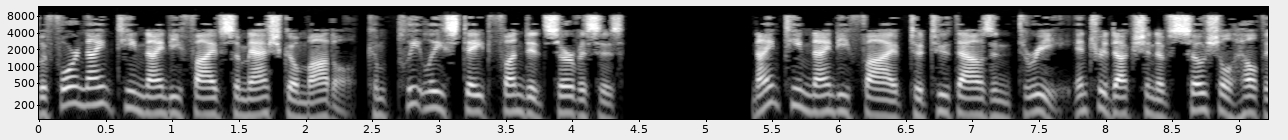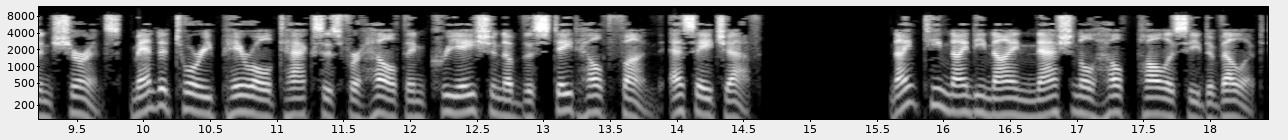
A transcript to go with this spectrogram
Before 1995 Semashko model, completely state-funded services 1995 to 2003 Introduction of social health insurance, mandatory payroll taxes for health and creation of the State Health Fund (SHF). 1999 National Health Policy developed.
